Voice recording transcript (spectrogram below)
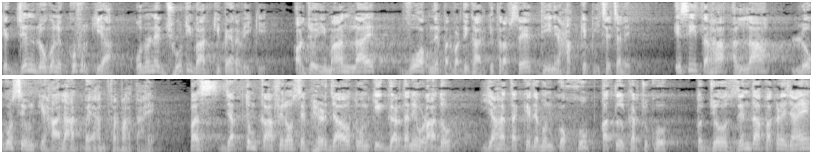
کہ جن لوگوں نے کفر کیا، انہوں نے جھوٹی بات کی پیروی کی اور جو ایمان لائے، وہ اپنے پروردگار کی طرف سے دین حق کے پیچھے چلے۔ اسی طرح اللہ لوگوں سے ان کے حالات بیان فرماتا ہے۔ بس جب تم کافروں سے بھیڑ جاؤ تو ان کی گردنیں اڑا دو۔ یہاں تک کہ جب ان کو خوب قتل کر چکو تو جو زندہ پکڑے جائیں،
